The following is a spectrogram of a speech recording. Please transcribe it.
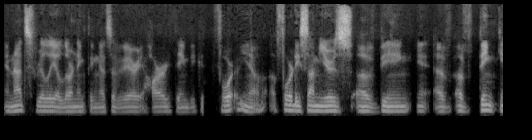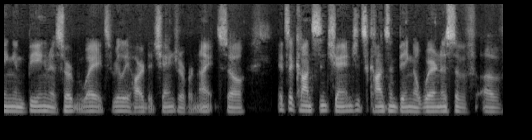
And that's really a learning thing. That's a very hard thing because for you know 40 some years of being of, of thinking and being in a certain way it's really hard to change overnight. So it's a constant change. It's constant being awareness of of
